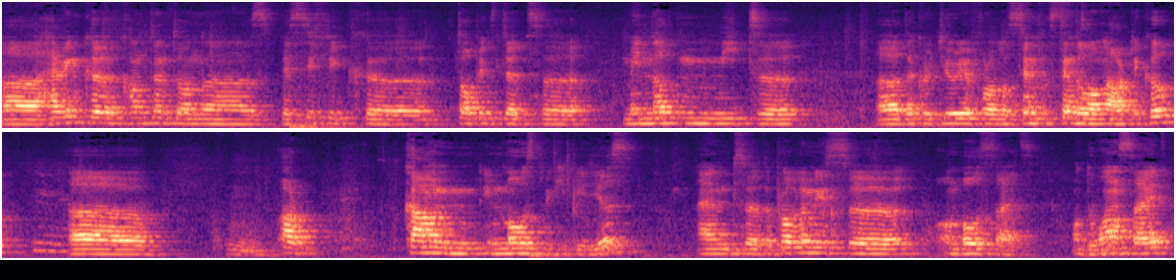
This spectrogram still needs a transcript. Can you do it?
Uh, having uh, content on uh, specific uh, topics that uh, may not meet uh, uh, the criteria for a stand- standalone article uh, are common in most Wikipedias, and uh, the problem is uh, on both sides. On the one side,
